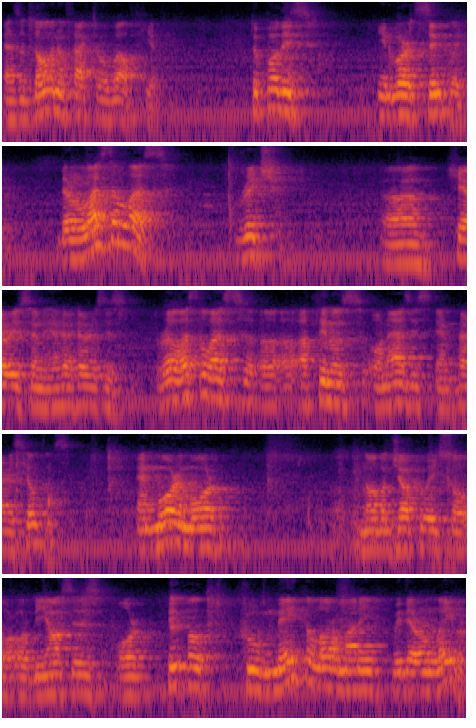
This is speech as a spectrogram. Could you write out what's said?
as a dominant factor of wealth here. To put this in words simply, there are less and less rich Harris and Harris's, less and less uh, uh, Athinas, Onassis, and Paris Hiltons, and more and more Novak Djokovic or, or Beyonce's or people who make a lot of money with their own labor.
